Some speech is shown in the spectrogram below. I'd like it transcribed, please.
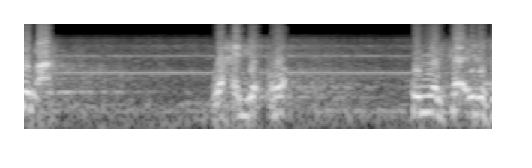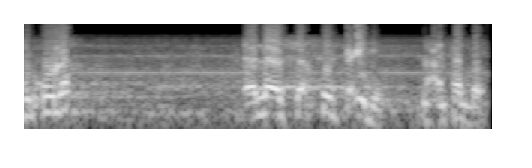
سرعة واحد يقرأ. قلنا الفائدة الأولى؟ لا يصير تعيده نعم تفضل.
